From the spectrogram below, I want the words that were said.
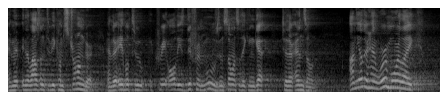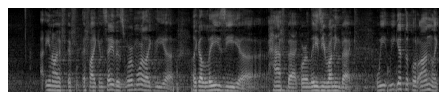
and it, it allows them to become stronger, and they're able to create all these different moves and so on, so they can get to their end zone. On the other hand, we're more like you know, if, if, if I can say this, we're more like the uh, like a lazy uh, halfback or a lazy running back. We, we get the Quran, like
